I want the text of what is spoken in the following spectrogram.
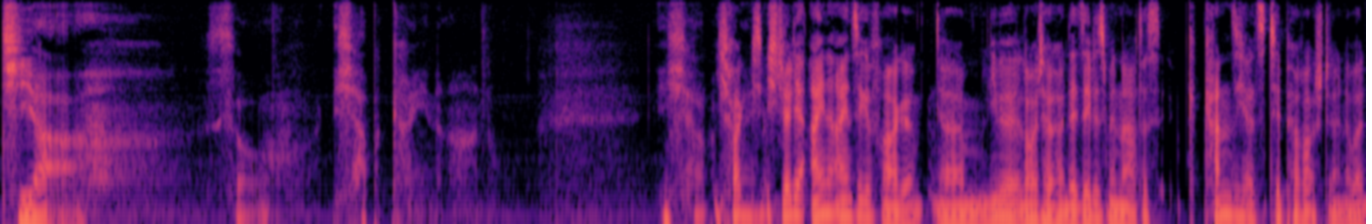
Tja. So. Ich habe keine ich habe. Ich, frag, ich, ich stelle dir eine einzige Frage. Ähm, liebe Leute, seht es mir nach. Das kann sich als Tipp herausstellen. Aber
